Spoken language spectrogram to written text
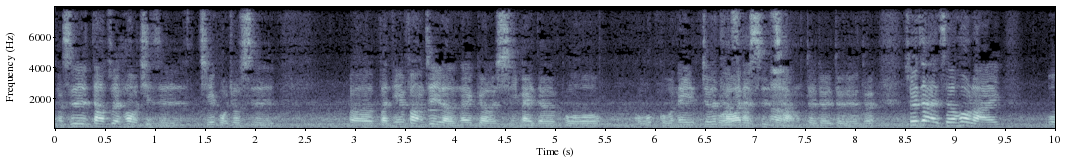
可是到最后，其实结果就是。呃，本田放弃了那个喜美的国国国内就是台湾的市场，对对对对对，所以这台车后来我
